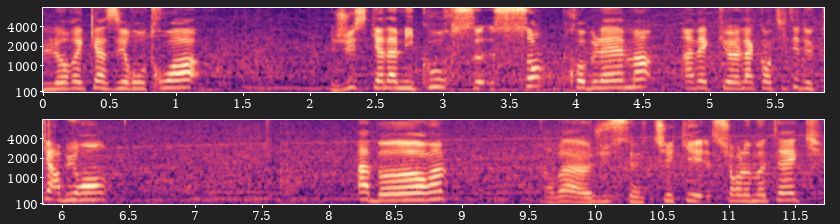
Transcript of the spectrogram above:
l'Oreca 03 jusqu'à la mi-course sans problème avec la quantité de carburant à bord. On va juste checker sur le Motec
